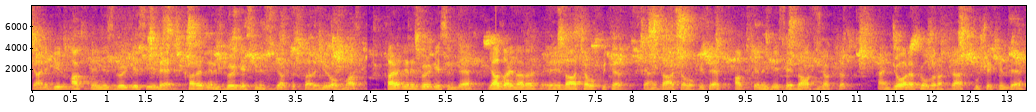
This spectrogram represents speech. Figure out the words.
Yani bir Akdeniz bölgesi ile Karadeniz bölgesinin sıcaklıkları bir olmaz. Karadeniz bölgesinde yaz ayları e, daha çabuk biter. Yani daha çabuk biter. Akdeniz'de ise daha sıcaktır. Yani coğrafi olarak da bu şekilde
